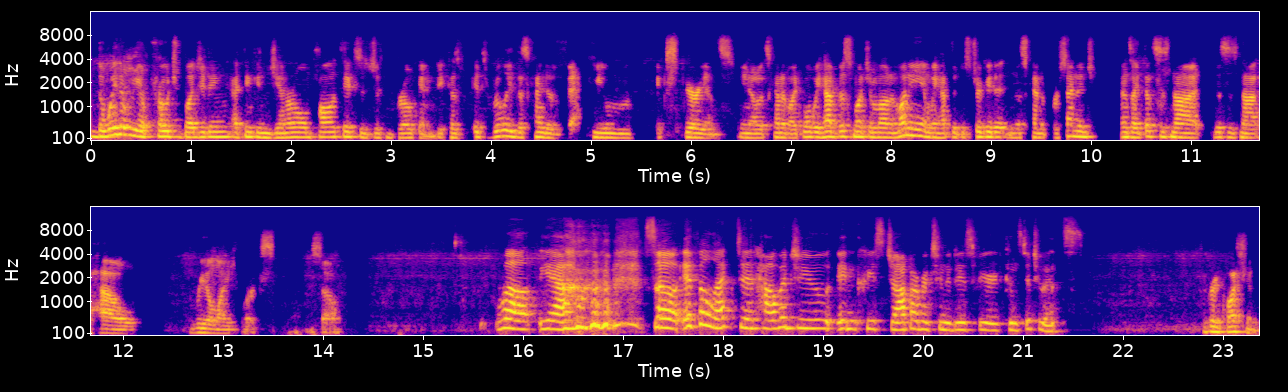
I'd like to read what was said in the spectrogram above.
the way that we approach budgeting, I think in general in politics is just broken because it's really this kind of vacuum experience. You know, it's kind of like, well, we have this much amount of money and we have to distribute it in this kind of percentage. And it's like this is not this is not how real life works. So. Well, yeah. so if elected, how would you increase job opportunities for your constituents? a great question.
